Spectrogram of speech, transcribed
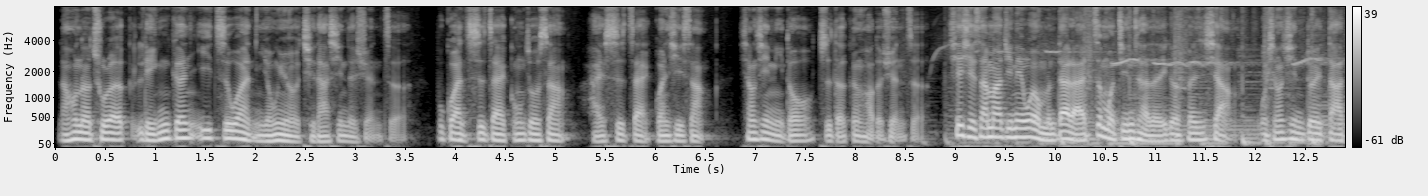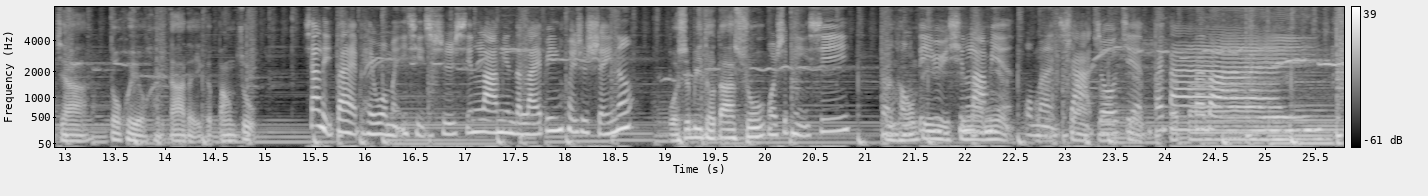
然后呢，除了零跟一之外，你永远有其他新的选择。不管是在工作上，还是在关系上，相信你都值得更好的选择。谢谢三妈今天为我们带来这么精彩的一个分享，我相信对大家都会有很大的一个帮助。下礼拜陪我们一起吃辛拉面的来宾会是谁呢？我是鼻头大叔，我是品溪，粉红地狱辛拉面，我们下周见，拜拜。拜拜。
